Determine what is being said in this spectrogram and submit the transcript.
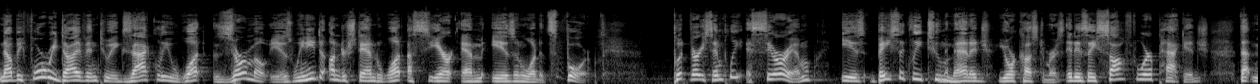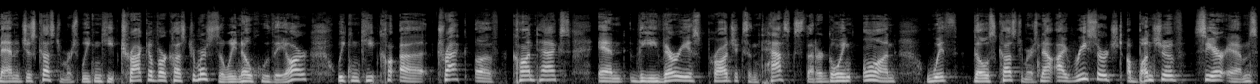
now, before we dive into exactly what Zurmo is, we need to understand what a CRM is and what it's for. Put very simply, a CRM is basically to manage your customers. It is a software package that manages customers. We can keep track of our customers so we know who they are. We can keep uh, track of contacts and the various projects and tasks that are going on with those customers. Now, I researched a bunch of CRMs.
